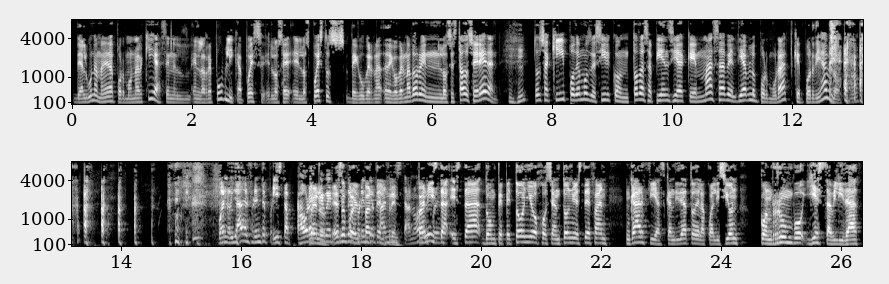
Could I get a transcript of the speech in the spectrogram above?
de alguna manera por monarquías en, el- en la república, pues eh, los, eh, los puestos de, goberna- de gobernador en los estados se heredan. Entonces aquí podemos decir con toda sapiencia que más sabe el diablo por Murat que por diablo. ¿no? Bueno, ya del frente priista. Ahora hay que ver eso quién por del el frente parte del panista, frente. ¿no? Panista está don Pepe Toño, José Antonio Estefan Garfias, candidato de la coalición con rumbo y estabilidad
